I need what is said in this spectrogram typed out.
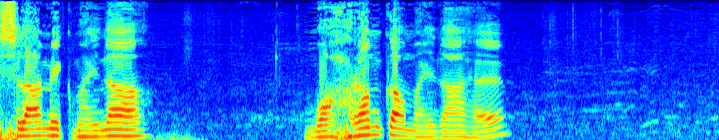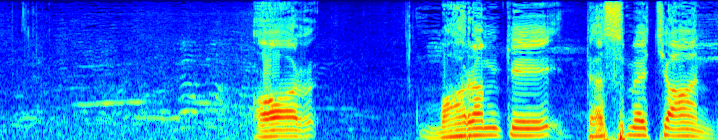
اسلامک مہینہ، محرم کا مہینہ ہے اور محرم کے دسویں چاند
